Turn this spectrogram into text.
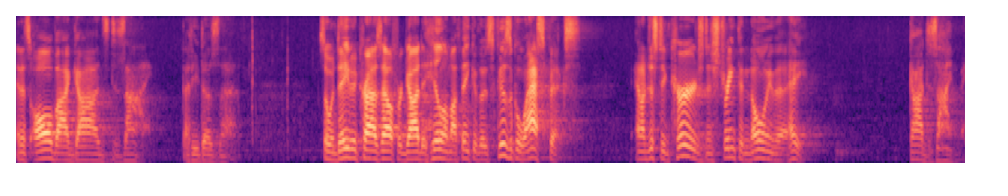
And it's all by God's design that He does that. So when David cries out for God to heal him, I think of those physical aspects. And I'm just encouraged and strengthened knowing that, hey, God designed me.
